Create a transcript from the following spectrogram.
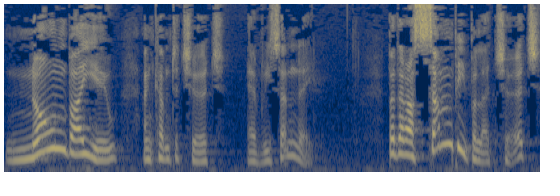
known by you, and come to church every Sunday. But there are some people at church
